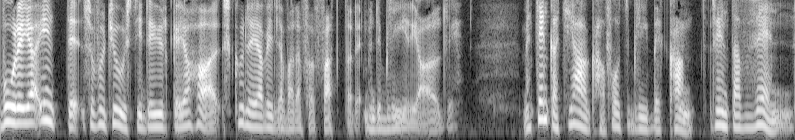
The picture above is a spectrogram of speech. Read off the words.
Vore jag inte så förtjust i det yrke jag har skulle jag vilja vara författare, men det blir jag aldrig. Men tänk att jag har fått bli bekant, rent av vän,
